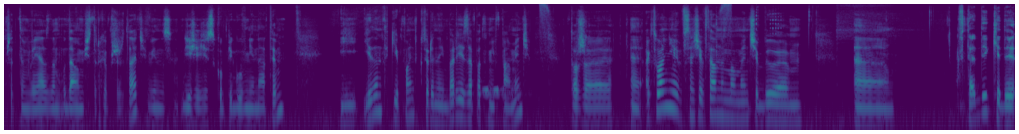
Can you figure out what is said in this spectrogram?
przed tym wyjazdem, udało mi się trochę przeczytać, więc dzisiaj się skupię głównie na tym. I jeden taki point, który najbardziej zapadł mi w pamięć, to że e, aktualnie, w sensie w danym momencie byłem e, wtedy, kiedy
